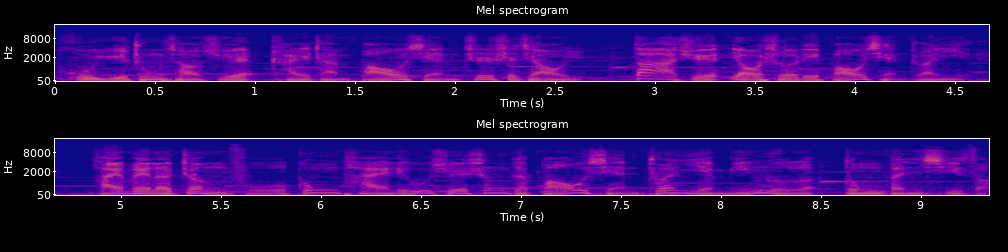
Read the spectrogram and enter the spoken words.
呼吁中小学开展保险知识教育，大学要设立保险专业，还为了政府公派留学生的保险专业名额东奔西走。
